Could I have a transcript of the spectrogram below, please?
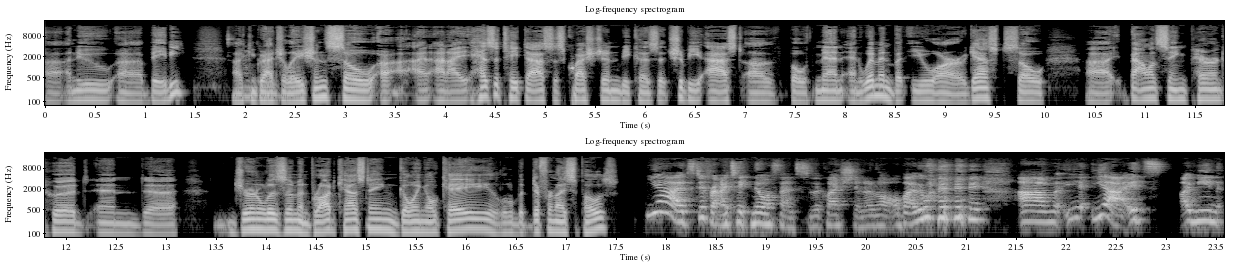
uh, a new uh, baby. Uh, congratulations. So, uh, I, and I hesitate to ask this question because it should be asked of both men and women, but you are a guest. So, uh, balancing parenthood and uh, journalism and broadcasting going okay. A little bit different, I suppose. Yeah, it's different. I take no offense to the question at all, by the way. um, yeah, it's, I mean,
